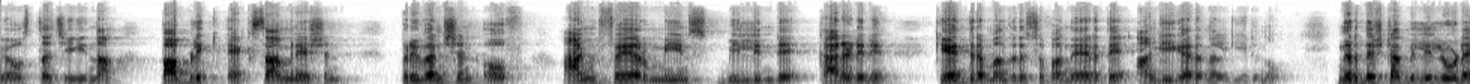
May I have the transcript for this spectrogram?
വ്യവസ്ഥ ചെയ്യുന്ന public examination prevention of unfair means ബില്ലിന്റെ കരടിന് കേന്ദ്ര മന്ത്രിസഭ നേരത്തെ അംഗീകാരം നൽകിയിരുന്നു. നിർദ്ദിഷ്ട ബില്ലിലൂടെ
